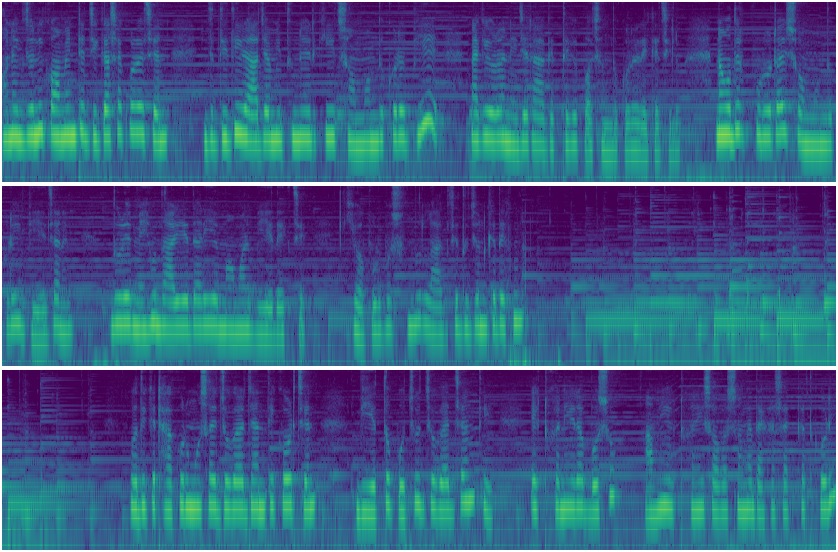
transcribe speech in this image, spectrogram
অনেকজনই কমেন্টে জিজ্ঞাসা করেছেন যে, দিদি, রাজা মিথুনের কি সম্বন্ধ করে বিয়ে, নাকি ওরা নিজেরা আগের থেকে পছন্দ করে রেখেছিল? না, ওদের পুরোটাই সম্বন্ধ করেই বিয়ে, জানেন? দূরে মেহু দাঁড়িয়ে দাঁড়িয়ে মামার বিয়ে দেখছে। কি অপূর্ব সুন্দর লাগছে দুজনকে দেখুন। ওদিকে ঠাকুর মশাই জোগাড়জান্তি করছেন। বিয়ে তো প্রচুর জোগাড়জান্তি একটুখানি এরা বসুক আমি একটুখানি সবার সঙ্গে দেখা সাক্ষাৎ করি।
